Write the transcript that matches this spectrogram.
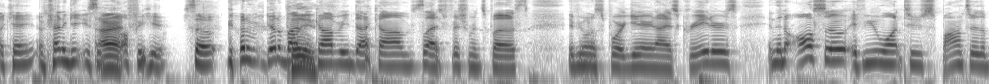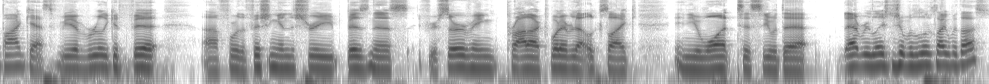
Okay. I'm trying to get you some right. coffee here. So go to go to buymeacoffee.com slash fisherman's post if you want to support Gary and I as creators. And then also if you want to sponsor the podcast, if you have a really good fit uh, for the fishing industry, business, if you're serving product, whatever that looks like, and you want to see what that that relationship would look like with us,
